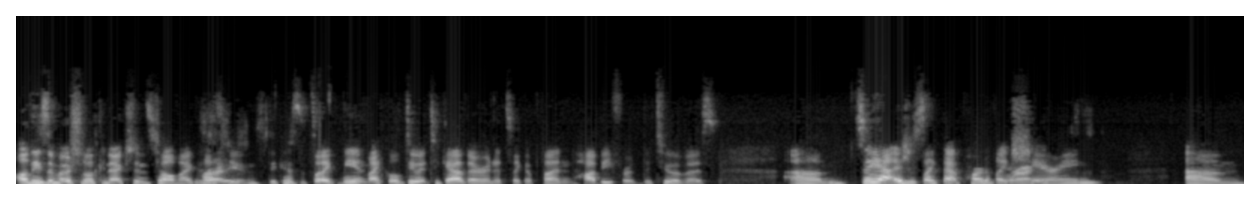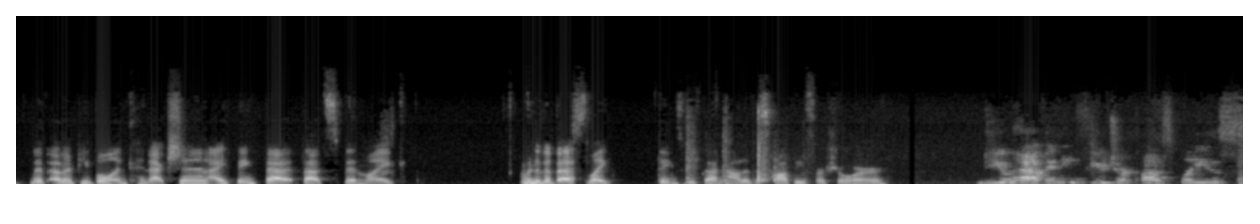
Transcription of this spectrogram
all these emotional connections to all my Right. costumes because it's like me and michael do it together and it's like a fun hobby for the two of us. Um so yeah it's just like that part of like Right. sharing um with other people and connection. I think that that's been like one of the best like things we've gotten out of this hobby for sure Do you have any future cosplays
